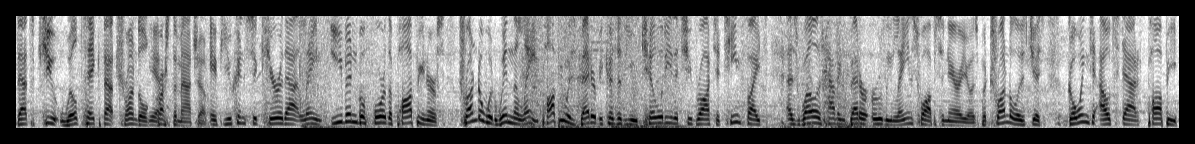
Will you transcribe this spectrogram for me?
That's cute. We'll take that Trundle, Yeah. crush the matchup. if you can secure that lane, even before the Poppy nerfs, Trundle would win the lane. Poppy was better because of the utility that she brought to team fights, as well as having better early lane swap scenarios. But Trundle is just going to outstat Poppy,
